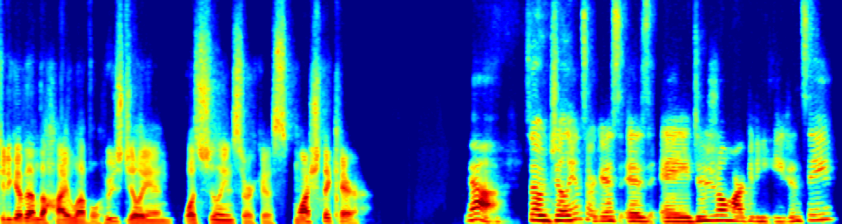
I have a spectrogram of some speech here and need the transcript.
could you give them the high level? Who's Jillian? What's Jillian Circus? Why should they care? Yeah. So Jillian Circus is a digital marketing agency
